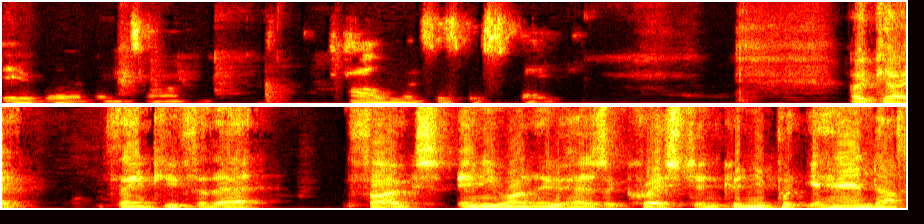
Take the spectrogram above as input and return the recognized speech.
their relevant um, parliaments as we speak. Okay, thank you for that. Folks, anyone who has a question, can you put your hand up,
